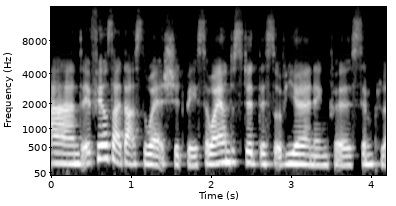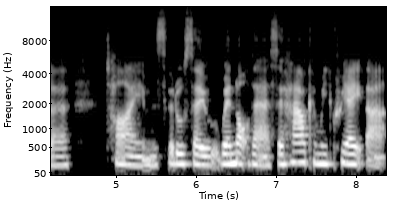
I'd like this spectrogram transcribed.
And it feels like that's the way it should be. So I understood this sort of yearning for simpler times, but also we're not there. So, how can we create that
